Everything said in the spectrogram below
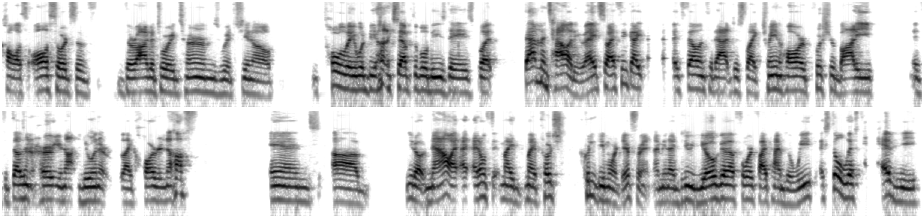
call us all sorts of derogatory terms, which you know totally would be unacceptable these days. But that mentality, right? So I think I, I fell into that just like train hard, push your body. If it doesn't hurt, you're not doing it like hard enough. And, um, you know, now I, I don't think my, my approach couldn't be more different. I mean, I do yoga four or five times a week. I still lift heavy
